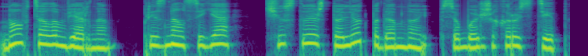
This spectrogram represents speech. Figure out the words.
но в целом верно», — признался я, чувствуя, что лед подо мной все больше хрустит.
